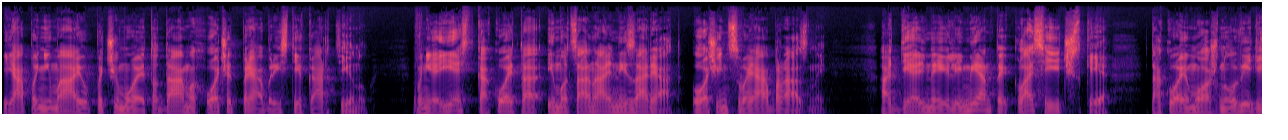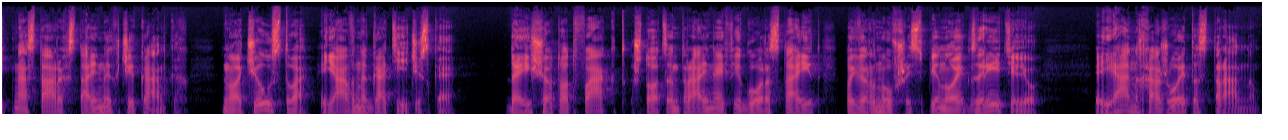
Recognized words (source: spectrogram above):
я понимаю, почему эта дама хочет приобрести картину. В ней есть какой-то эмоциональный заряд, очень своеобразный. Отдельные элементы классические. Такое можно увидеть на старых стальных чеканках. Но чувство явно готическое. Да еще тот факт, что центральная фигура стоит, повернувшись спиной к зрителю, я нахожу это странным.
